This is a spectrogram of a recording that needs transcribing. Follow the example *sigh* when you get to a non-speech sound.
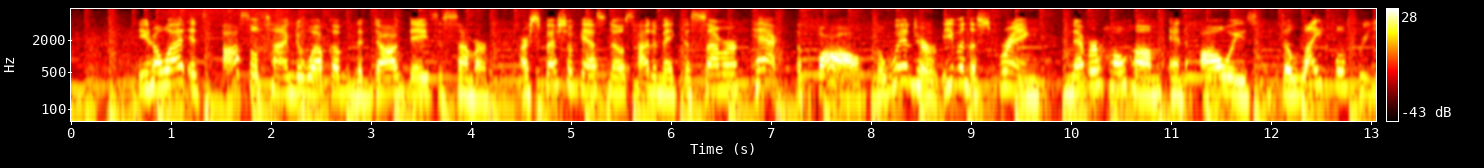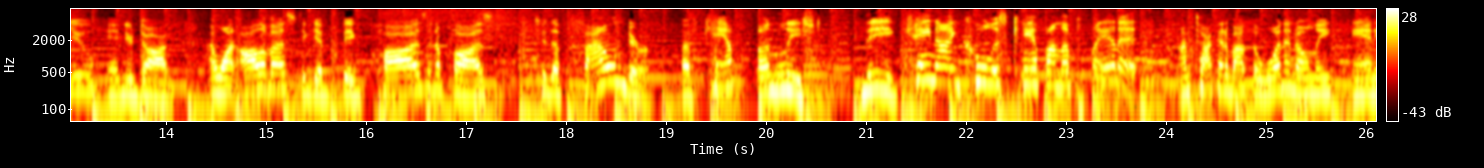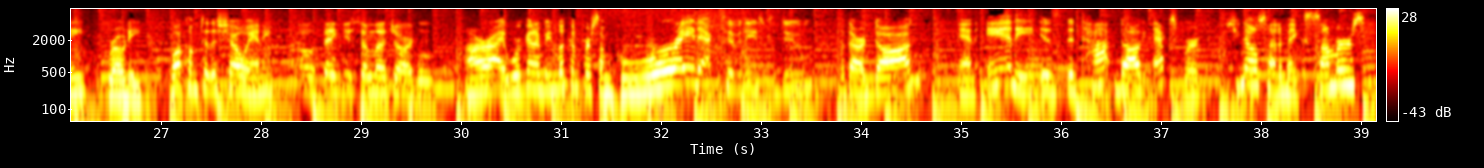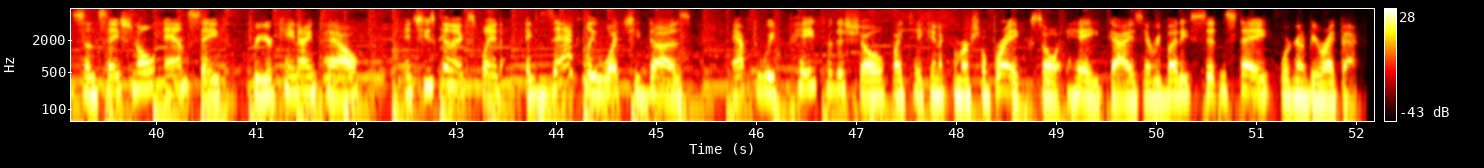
You know what? It's also time to welcome the dog days of summer. Our special guest knows how to make the summer, heck, the fall, the winter, even the spring, never ho hum and always delightful for you and your dog. I want all of us to give big pause and applause to the founder of Camp Unleashed, the canine coolest camp on the planet. I'm talking about the one and only Annie Brody. Welcome to the show, Annie. Oh, thank you so much, Arden. All right, we're going to be looking for some great activities to do with our dog. And Annie is the top dog expert. She knows how to make summers sensational and safe for your canine pal. And she's going to explain exactly what she does after we pay for the show by taking a commercial break. So, hey, guys, everybody, sit and stay. We're going to be right back.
